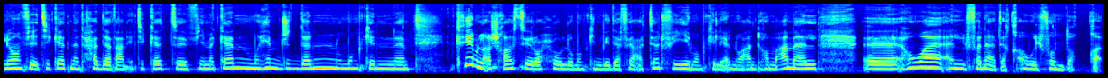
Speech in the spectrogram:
اليوم في اتيكيت نتحدث عن اتيكيت في مكان مهم جدا وممكن كثير من الأشخاص يروحوا له ممكن بدافع الترفيه ممكن لأنه عندهم عمل. آه، هو الفنادق أو الفندق.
